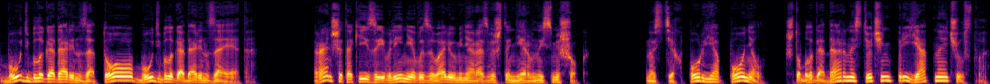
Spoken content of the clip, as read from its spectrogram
«Будь благодарен за то, будь благодарен за это». Раньше такие заявления вызывали у меня разве что нервный смешок. Но с тех пор я понял, что благодарность — очень приятное чувство.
